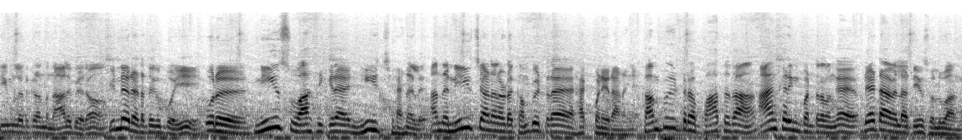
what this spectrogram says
டீம்ல இருக்கிற அந்த நாலு பேரும் இன்னொரு இடத்துக்கு போய் ஒரு நியூஸ் வாசிக்கிற நியூஸ் சேனல் அந்த நியூஸ் சேனலோட கம்ப்யூட்டரை ஹேக் பண்ணிடுறானுங்க. கம்ப்யூட்டரை பார்த்து தான் ஆங்கரிங் பண்றவங்க டேட்டா எல்லாத்தையும் சொல்லுவாங்க.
